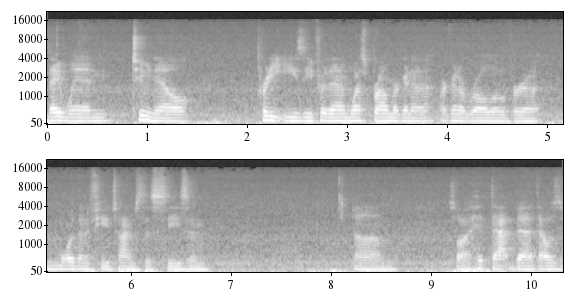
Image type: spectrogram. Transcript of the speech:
They win 2 0. Pretty easy for them. West Brom are gonna are gonna roll over a, more than a few times this season. Um, so I hit that bet. That was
